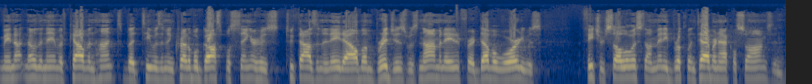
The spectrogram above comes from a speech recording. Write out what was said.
You may not know the name of Calvin Hunt, but he was an incredible gospel singer whose 2008 album, Bridges, was nominated for a Dove Award. He was featured soloist on many Brooklyn Tabernacle songs, and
